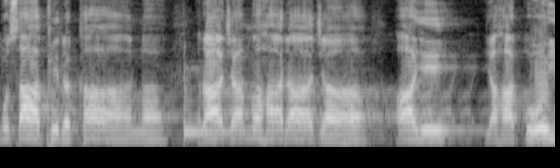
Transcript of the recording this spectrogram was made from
मुसाफिर खाना राजा महाराजा आये यहा कोई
